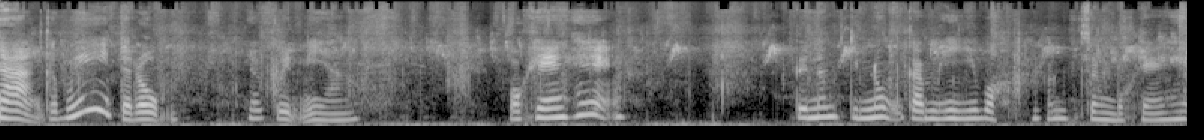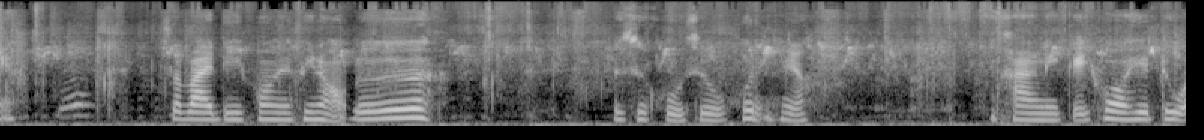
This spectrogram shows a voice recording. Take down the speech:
ย่างก็มีแต่ลมยากเป็นอียังบอแขงแห้งเป็นน้ำกินนุ่มก็มีบ่มันจังบอแข็งแห้งสบายดีพ่อแม่พี่น้องเด้อไปสู่ขู่สู่คนเนี่ยข้างนี้ไก่พ่อเฮ็ดถั่ว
